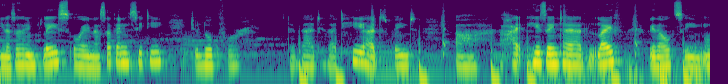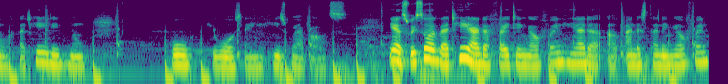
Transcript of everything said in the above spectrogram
in a certain place or in a certain city to look for that he had spent uh, his entire life without seeing. Oh, that he didn't know who he was and his whereabouts. Yes, we saw that he had a fighting girlfriend, he had a, a understanding girlfriend,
